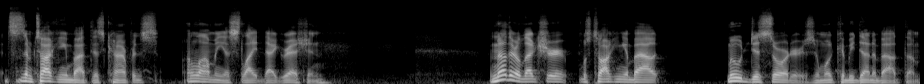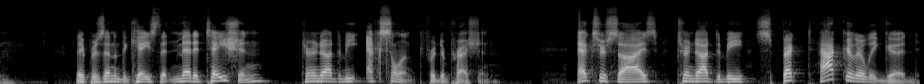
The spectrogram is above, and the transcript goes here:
And since I'm talking about this conference, allow me a slight digression. Another lecturer was talking about mood disorders and what can be done about them. They presented the case that meditation turned out to be excellent for depression. Exercise turned out to be spectacularly good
